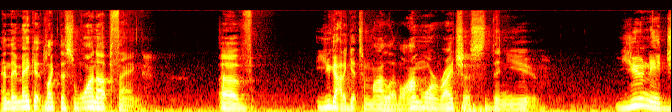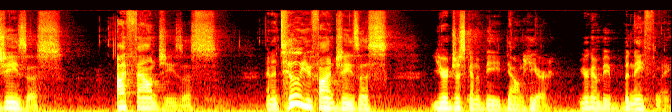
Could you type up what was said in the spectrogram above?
and they make it like this one up thing of you got to get to my level. I'm more righteous than you. You need Jesus. I found Jesus. And until you find Jesus, you're just going to be down here. You're going to be beneath me.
